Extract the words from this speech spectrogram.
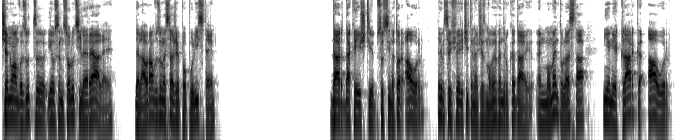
Ce nu am văzut uh, eu sunt soluțiile reale de la aur. Am văzut mesaje populiste, dar dacă ești susținător aur, trebuie să fii fericit în acest moment, pentru că, da, în momentul ăsta, mie mi-e clar că aur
